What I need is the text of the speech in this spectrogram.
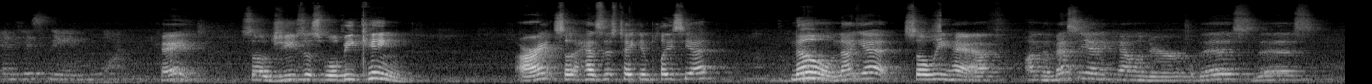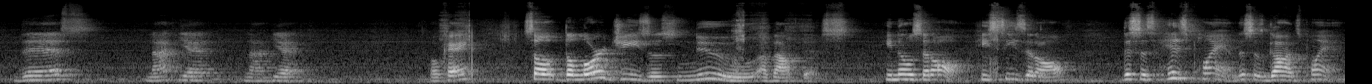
and his name one. Okay, so Jesus will be king. All right, so has this taken place yet? No, not yet. So we have on the Messianic calendar this, this, this, not yet, not yet. Okay? So the Lord Jesus knew about this. He knows it all, He sees it all. This is His plan, this is God's plan.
